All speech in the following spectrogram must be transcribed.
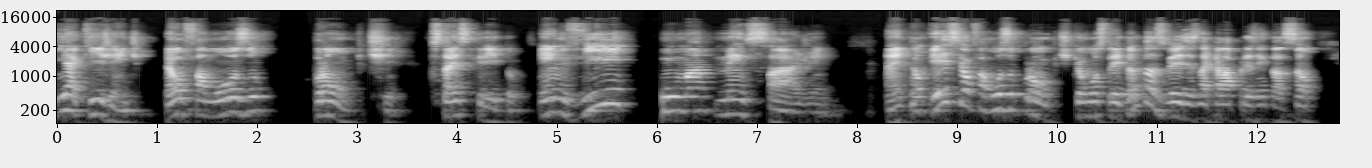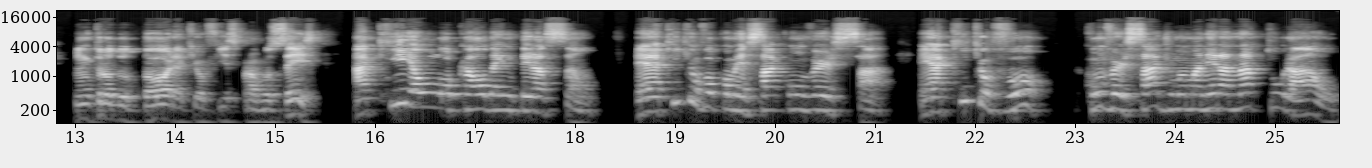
E aqui, gente, é o famoso prompt. Está escrito: envie uma mensagem. Né? Então, esse é o famoso prompt que eu mostrei tantas vezes naquela apresentação introdutória que eu fiz para vocês. Aqui é o local da interação. É aqui que eu vou começar a conversar. É aqui que eu vou conversar de uma maneira natural.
